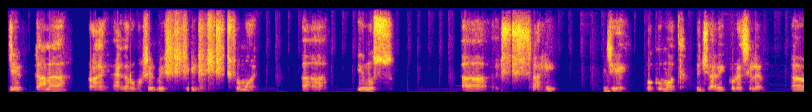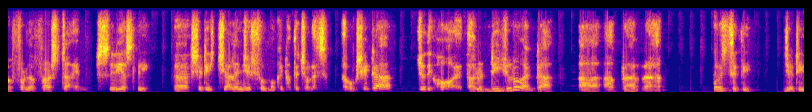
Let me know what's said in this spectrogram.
যে টানা প্রায় এগারো মাসের বেশি সময় ইউনুস শাহী যে হুকুমত জারি করেছিলেন for the first time seriously সেটি চ্যালেঞ্জের সম্মুখীন হতে চলেছে এবং সেটা যদি হয়, তাহলে ডিজুরও একটা আপনার পরিস্থিতি যেটি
